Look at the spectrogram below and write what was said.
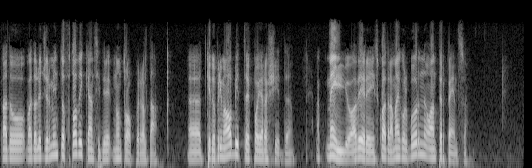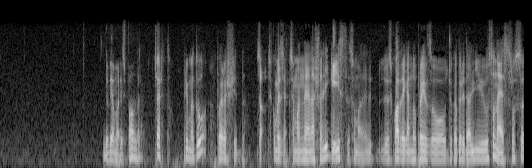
Vado, vado leggermente off topic, anzi direi non troppo in realtà. Eh, chiedo prima a Hobbit e poi a Rashid. A- Meglio avere in squadra Michael Bourne o Hunter Pence? Dobbiamo rispondere. Certo, prima tu, poi Rashid. So, siccome sia- siamo in National League East, insomma, le- le squadre che hanno preso giocatori dagli Houston Astros.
